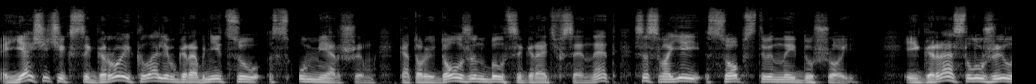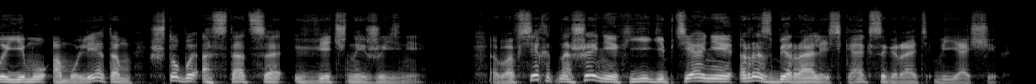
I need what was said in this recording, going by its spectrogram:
Ящичек с игрой клали в гробницу с умершим, который должен был сыграть в Сенет со своей собственной душой. Игра служила ему амулетом, чтобы остаться в вечной жизни. Во всех отношениях египтяне разбирались, как сыграть в ящик.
